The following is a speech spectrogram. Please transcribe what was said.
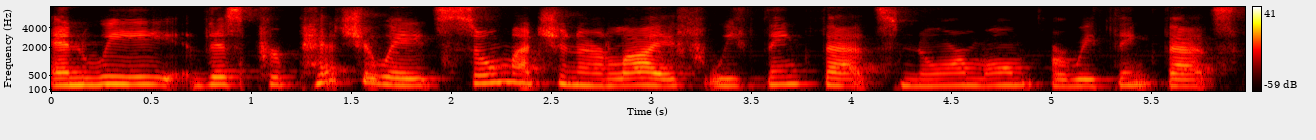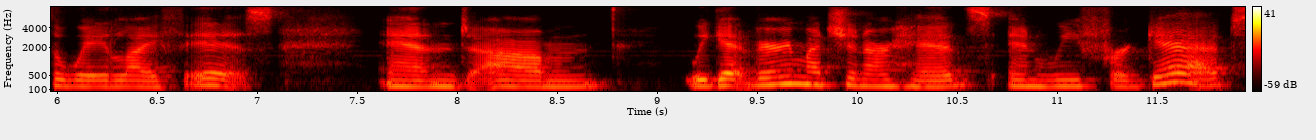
And we this perpetuates so much in our life. We think that's normal or we think that's the way life is. And um, we get very much in our heads and we forget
